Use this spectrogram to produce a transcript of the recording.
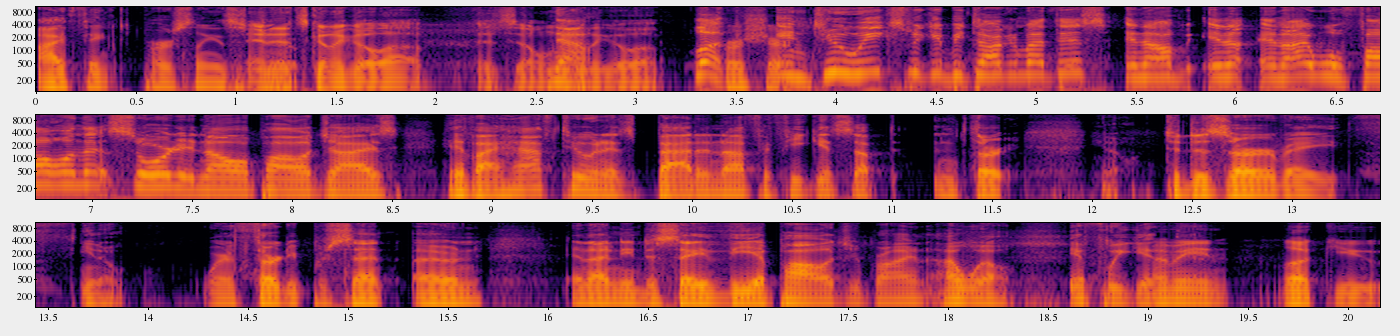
I think personally is a And joke. it's going to go up. It's only Now- going to go up. Look, For sure. in two weeks we could be talking about this, and I'll and, and I will fall on that sword, and I'll apologize if I have to, and it's bad enough if he gets up in third, you know, to deserve a, you know, we're 30% own, and I need to say the apology, Brian, I will if we get I there. mean, look, you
